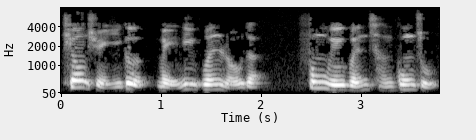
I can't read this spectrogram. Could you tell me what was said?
挑选一个美丽温柔的，封为文成公主，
